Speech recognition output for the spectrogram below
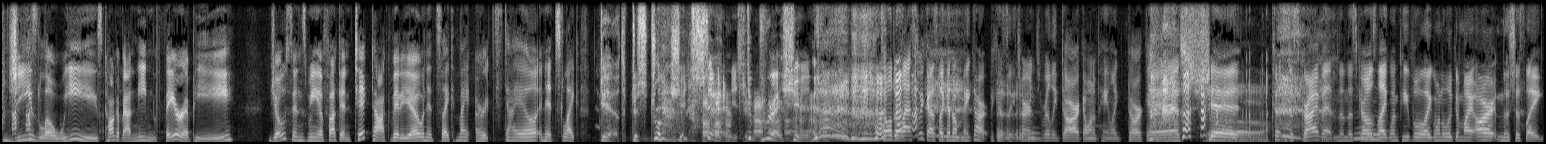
Jeez Louise, talk about needing therapy. Jo sends me a fucking TikTok video, and it's like my art style, and it's like death, destruction, sadness, depression. I told her last week, I was like, I don't make art because it turns really dark. I want to paint like dark ass shit. Uh, Couldn't describe it. And then this girl's like, when people like want to look at my art, and it's just like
